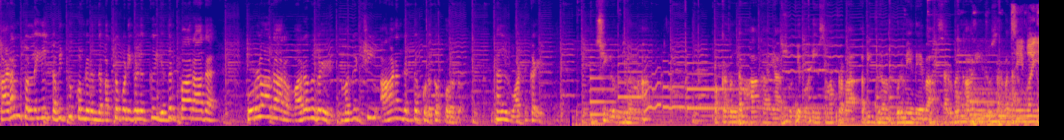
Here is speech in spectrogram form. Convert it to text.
கடன் தொல்லையில் தவித்துக் கொண்டிருந்த பக்த கொடிகளுக்கு எதிர்பாராத பொருளாதார வரவுகள் மகிழ்ச்சி ஆனந்தத்தை கொடுக்க போறது. நல்வாழ்த்துக்கள். ஸ்ரீ வக்ரதுண்ட மகாகாயா சூரியகோடி சமப்பிரபா அபிகுரம் குருமே தேவா சர்வகாரியேஷு சர்வதா சிவய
